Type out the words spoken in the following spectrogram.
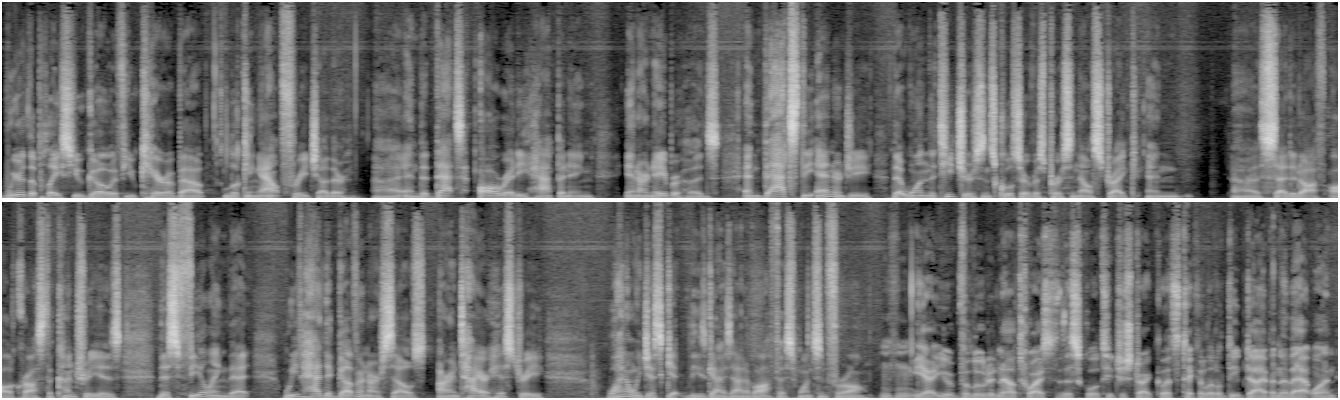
we're the place you go if you care about looking out for each other uh, and that that's already happening in our neighborhoods and that's the energy that won the teachers and school service personnel strike and uh, set it off all across the country is this feeling that we've had to govern ourselves our entire history why don't we just get these guys out of office once and for all? Mm-hmm. Yeah, you've alluded now twice to the school teacher strike. Let's take a little deep dive into that one.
